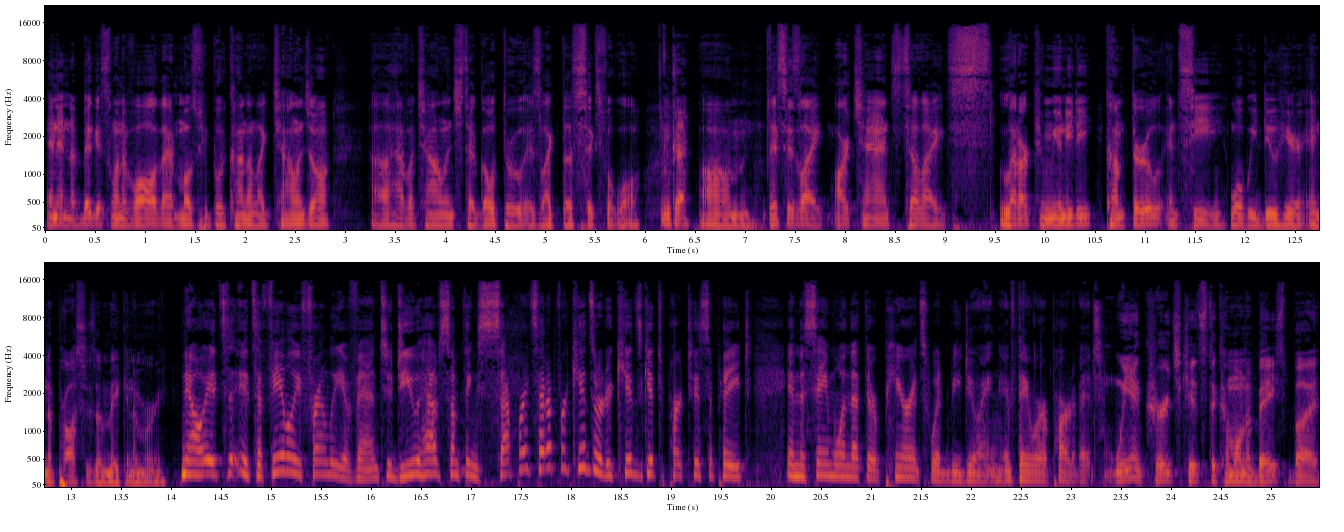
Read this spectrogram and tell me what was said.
And then the biggest one of all that most people kind of like challenge on, uh, have a challenge to go through is like the six foot wall. Okay. Um, this is like our chance to like s- let our community come through and see what we do here in the process of making a Marine. Now it's it's a family friendly event. Do you have something separate set up for kids, or do kids get to participate in the same one that their parents would be doing if they were a part of it? We encourage kids to come on a base, but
